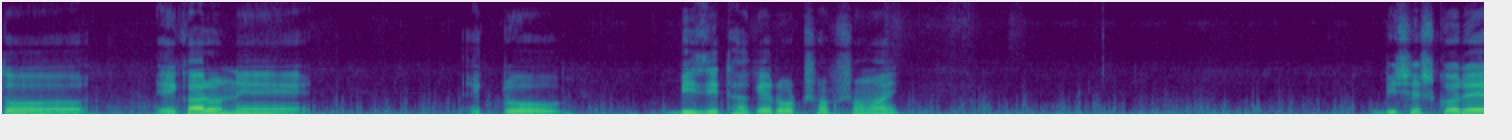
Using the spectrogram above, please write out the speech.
তো এই কারণে একটু বিজি থাকে রোড সব সময়। বিশেষ করে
